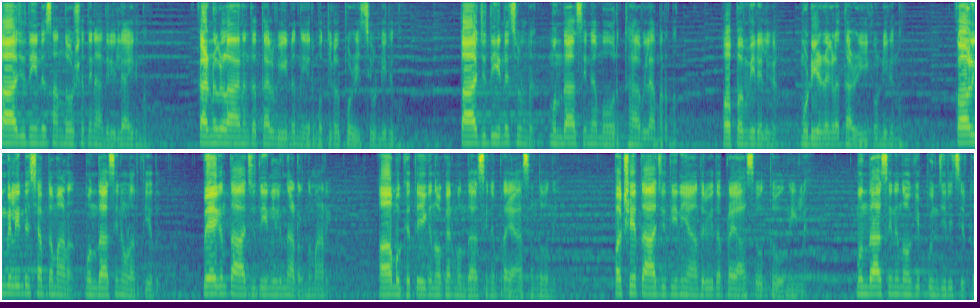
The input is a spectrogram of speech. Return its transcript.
താജുദ്ദീന്റെ സന്തോഷത്തിന് അതിരില്ലായിരുന്നു. കണ്ണുകൾ ആനന്ദത്താൽ വീണ്ടും നീർമുത്തുകൾ പൊഴിച്ചുകൊണ്ടിരുന്നു. താജുദ്ദീന്റെ ചുണ്ട് മുന്താസിന്റെ മൂർധാവിൽ അമർന്നു. ഒപ്പം വിരലുകൾ മുടിയിഴകളെ തഴുകിക്കൊണ്ടിരുന്നു. കോളിംഗ് ബെല്ലിന്റെ ശബ്ദമാണ് മുന്താസിനെ ഉണർത്തിയത്. വേഗം താജുദ്ദീനിൽ നിന്ന് അടർന്നു മാറി. ആ മുഖത്തേക്ക് നോക്കാൻ മുന്താസിന് പ്രയാസം തോന്നി. പക്ഷേ താജുദ്ദീന് യാതൊരുവിധ പ്രയാസവും തോന്നിയില്ല. മുന്താസിനെ നോക്കി പുഞ്ചിരിച്ചിട്ട്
